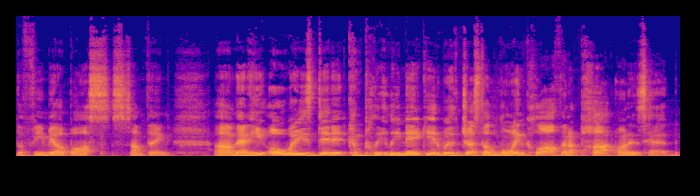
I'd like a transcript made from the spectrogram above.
a, female boss something. Um, and he always did it completely naked with just a loincloth and a pot on his head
